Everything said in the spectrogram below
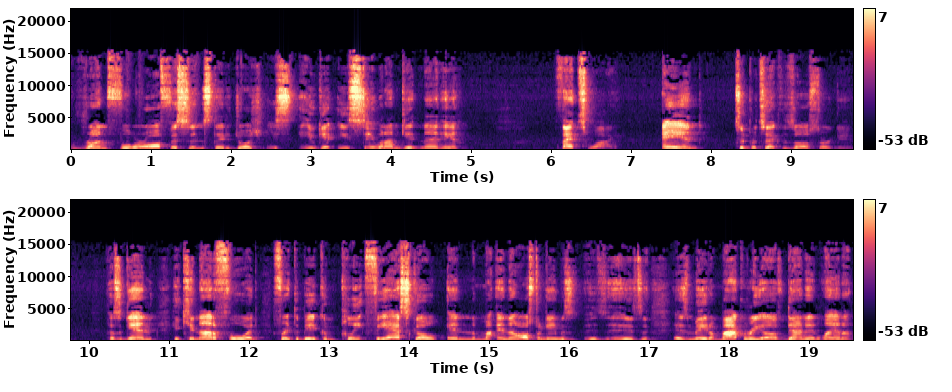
run for office in the state of Georgia. You, you get you see what I'm getting at here? That's why. And to protect his All Star game. Because again, he cannot afford for it to be a complete fiasco, and the and the All Star game is, is is is made a mockery of down in Atlanta.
